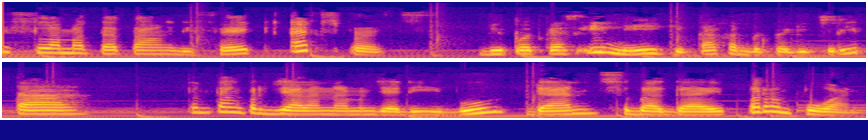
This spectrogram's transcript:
Hai, selamat datang di Fake Experts. Di podcast ini kita akan berbagi cerita tentang perjalanan menjadi ibu dan sebagai perempuan.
